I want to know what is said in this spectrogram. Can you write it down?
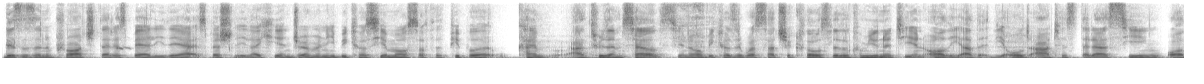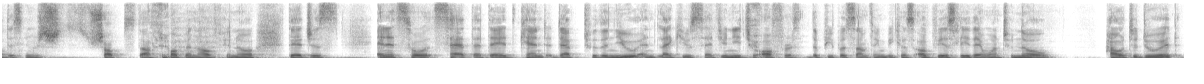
this is an approach that is barely there, especially like here in Germany, because here most of the people came are to themselves, you know, because it was such a close little community, and all the other the old artists that are seeing all this new sh- shop stuff popping off, you know, they're just and it's so sad that they can't adapt to the new. And like you said, you need to offer the people something because obviously they want to know how to do it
